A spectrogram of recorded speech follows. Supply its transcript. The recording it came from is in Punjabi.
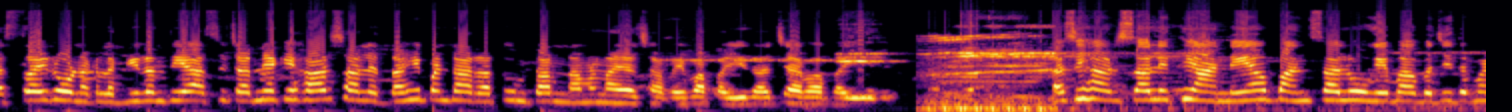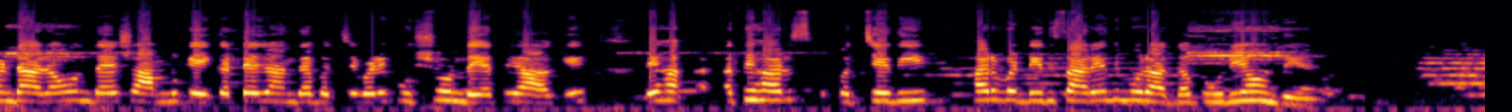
ਇਸ ਤਰ੍ਹਾਂ ਹੀ ਰੌਣਕ ਲੱਗੀ ਰਹਿੰਦੀ ਹੈ। ਅਸੀਂ ਚਾਹੁੰਦੇ ਹਾਂ ਕਿ ਹਰ ਸਾਲ ਇਦਾਂ ਹੀ ਭੰਡਾਰਾ ਧੂਮਧਾਮ ਨਾਲ ਮਨਾਇਆ ਜਾਵੇ। ਬਾਬਾ ਜੀ ਦਾ। ਜੈ ਬਾਬਾ ਜੀ ਅਸੀਂ ਹਰ ਸਾਲ ਇੱਥੇ ਆਉਂਦੇ ਆ 5 ਸਾਲ ਹੋ ਗਏ ਬਾਬਾ ਜੀ ਦਾ ਭੰਡਾਰਾ ਹੁੰਦਾ ਹੈ। ਸ਼ਾਮ ਨੂੰ ਕੇਕ ਕੱਟਿਆ ਜਾਂਦਾ ਹੈ। ਬੱਚੇ ਬੜੇ ਖੁਸ਼ ਹੁੰਦੇ ਆ ਇੱਥੇ ਆ ਕੇ। ਤੇ ਹ- ਅਤੇ ਹਰ ਬੱਚੇ ਦੀ, ਹਰ ਵੱਡੇ ਦੀ ਸਾਰਿਆਂ ਦੀ ਮੁਰਾਦਾਂ ਪੂਰੀਆਂ ਹੁੰਦੀਆਂ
